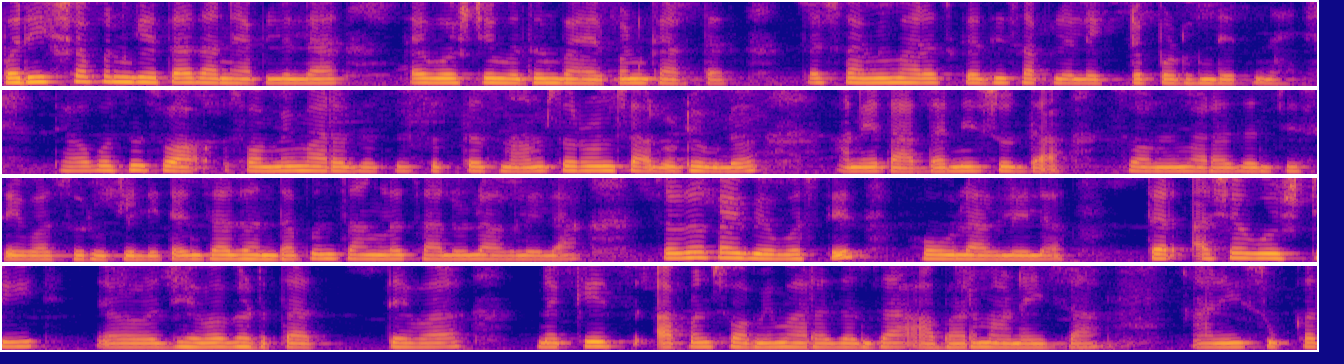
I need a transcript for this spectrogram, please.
परीक्षा पण घेतात आणि आपल्याला त्या गोष्टीमधून बाहेर पण काढतात. तर स्वामी महाराज कधीच आपल्याला एकटं पडून देत नाही. तेव्हापासून स्वा स्वामी महाराजाचं सतत नामस्मरण चालू ठेवलं आणि दादांनीसुद्धा स्वामी महाराजांची सेवा सुरू केली. त्यांचा धंदा पण चांगला चालू लागलेला. सगळं काही व्यवस्थित होऊ लागलेलं. तर अशा गोष्टी जेव्हा घडतात तेव्हा नक्कीच आपण स्वामी महाराजांचा आभार मानायचा आणि सुखात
